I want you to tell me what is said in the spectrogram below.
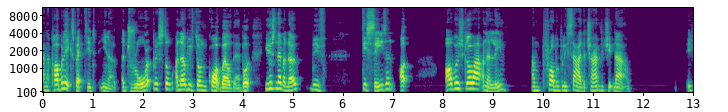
and I probably expected, you know, a draw at Bristol. I know we've done quite well there, but you just never know. With this season, I I was go out on a limb and probably say the championship now is,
